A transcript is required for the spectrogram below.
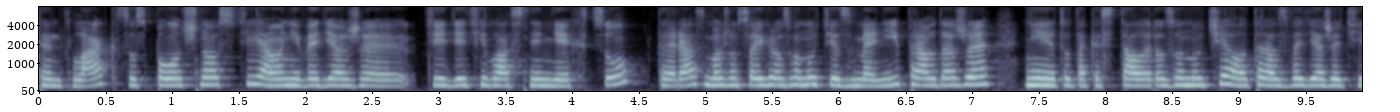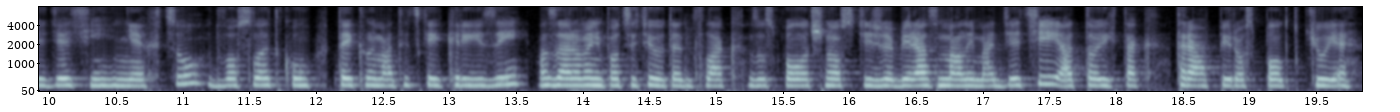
ten tlak zo spoločnosti a oni vedia, že tie deti vlastne nechcú teraz, možno sa ich rozhodnutie zmení, pravda, že nie je to také stále rozhodnutie, ale teraz vedia, že tie deti nechcú v dôsledku tej klimatickej krízy a zároveň pociťujú ten tlak zo spoločnosti, že by raz mali mať deti a to ich tak trápi, rozpolkťuje.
